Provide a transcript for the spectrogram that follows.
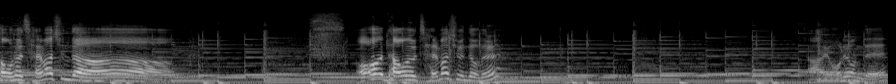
오늘 잘 맞춘다. 어나 오늘 잘 맞추는데 오늘? 아 이거 어려운데.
